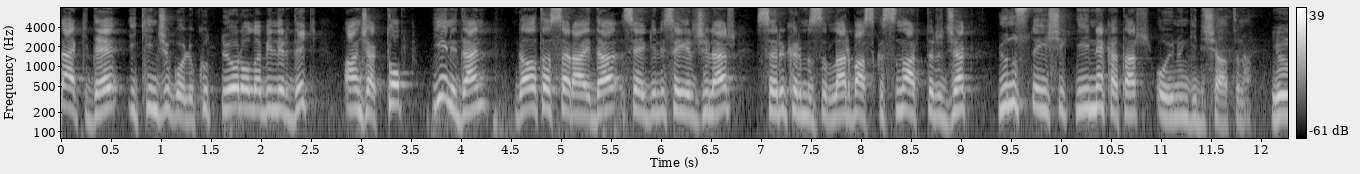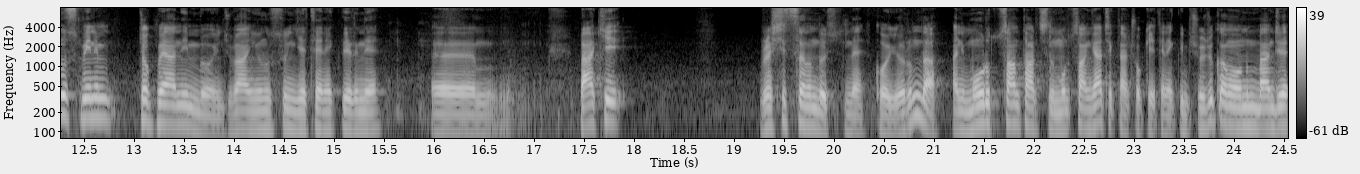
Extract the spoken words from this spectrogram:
belki de ikinci golü kutluyor olabilirdik. Ancak top yeniden Galatasaray'da sevgili seyirciler sarı kırmızılar baskısını arttıracak. Yunus değişikliği ne katar oyunun gidişatına? Yunus benim çok beğendiğim bir oyuncu. Ben Yunus'un yeteneklerini e, belki Raşitsa'nın da üstüne koyuyorum da hani Morutsan tartışılır. Morutsan gerçekten çok yetenekli bir çocuk ama onun bence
